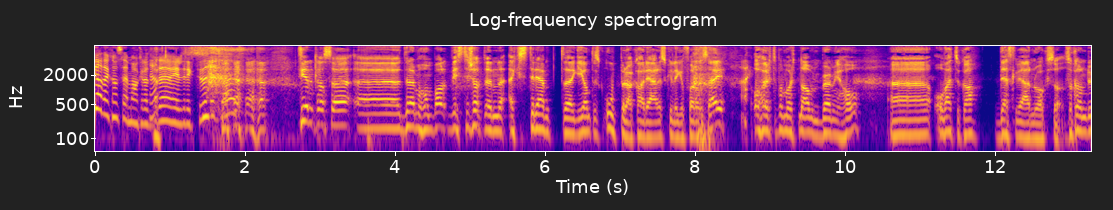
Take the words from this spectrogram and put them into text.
Ja, det kan stemme akkurat. Det er helt riktig. det. Tiende klasse, eh, drev med håndball. Visste ikke at en ekstremt eh, gigantisk operakarriere skulle ligge foran seg. Og hørte på Morten Abel Birmingham. Eh, og vet du hva? Det skal vi gjøre nå også. Så kan du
